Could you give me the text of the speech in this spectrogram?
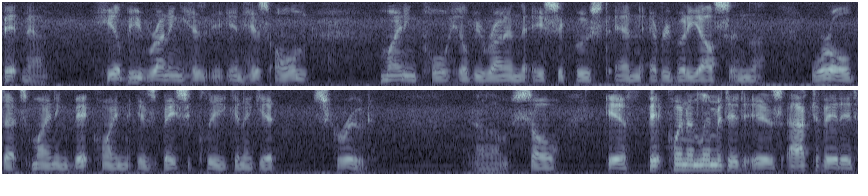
Bitman. He'll be running his in his own mining pool. He'll be running the ASIC boost, and everybody else in the world that's mining Bitcoin is basically going to get screwed. So if Bitcoin Unlimited is activated,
